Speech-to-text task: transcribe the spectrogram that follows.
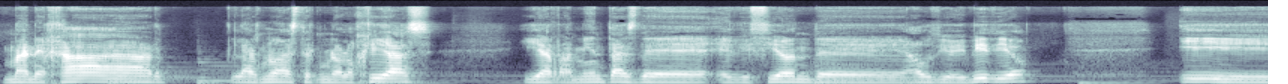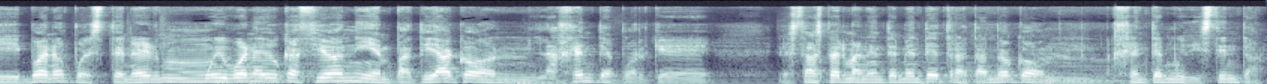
manejar las nuevas tecnologías y herramientas de edición de audio y vídeo. Y bueno, pues tener muy buena educación y empatía con la gente, porque estás permanentemente tratando con gente muy distinta.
